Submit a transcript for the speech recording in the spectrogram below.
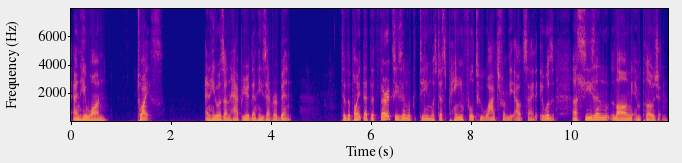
and he won twice. And he was unhappier than he's ever been to the point that the third season with the team was just painful to watch from the outside. It was a season long implosion.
